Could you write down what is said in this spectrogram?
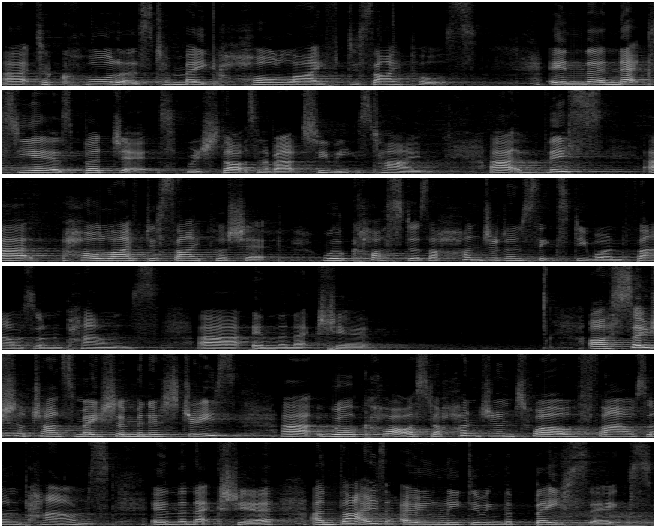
uh, to call us to make whole life disciples. In the next year's budget, which starts in about two weeks' time, uh, this uh, whole life discipleship will cost us £161,000 uh, in the next year. Our social transformation ministries uh, will cost £112,000 in the next year, and that is only doing the basics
